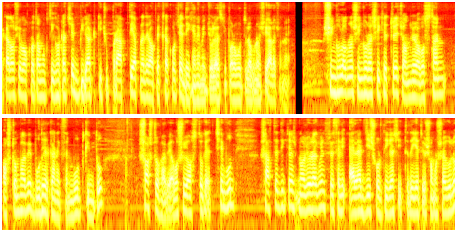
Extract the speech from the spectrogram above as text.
একাদশে বক্রতা মুক্তি ঘটাচ্ছে, বিরাট কিছু প্রাপ্তি আপনাদের অপেক্ষা করছে। দেখে নেবেন, চলে আসছি পরবর্তী লগ্নরাশি আলোচনায়। সিংহ লগ্ন, সিংহ রাশি ক্ষেত্রে চন্দ্রের অবস্থান অষ্টমভাবে, বুধের কানেকশন বুধ কিন্তু ষষ্ঠভাবে। অবশ্যই অস্ত গেছে বুধ। স্বাস্থ্যের দিকটা নজর রাখবেন স্পেশালি অ্যালার্জি সর্দি, কাশি ইত্যাদি জাতীয় সমস্যাগুলো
